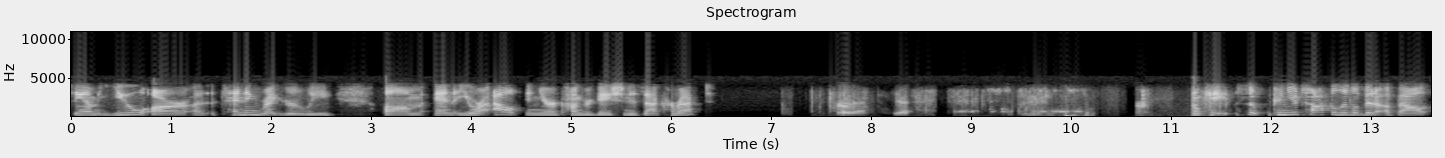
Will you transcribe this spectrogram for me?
Sam, you are uh, attending regularly. Um, and you are out in your congregation. Is that correct? Correct. Yes. Okay. So, can you talk a little bit about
